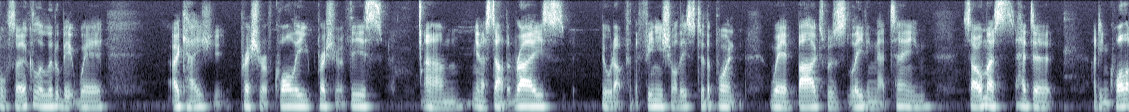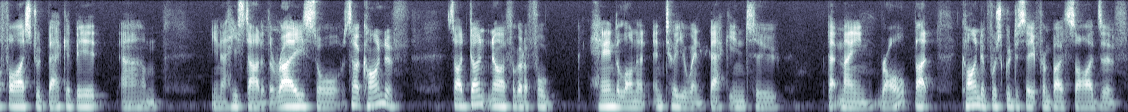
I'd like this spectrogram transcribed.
full circle a little bit where, okay, pressure of quali, pressure of this, um, you know, start the race, build up for the finish or this to the point where Bargs was leading that team. So I almost had to, I didn't qualify, stood back a bit. Um, you know, he started the race or so kind of, so I don't know if I got a full handle on it until you went back into that main role, but kind of was good to see it from both sides of,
